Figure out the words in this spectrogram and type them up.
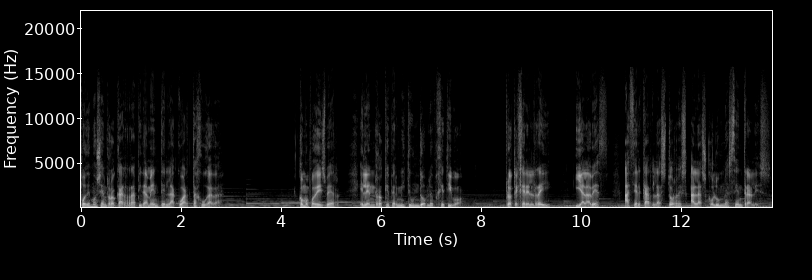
podemos enrocar rápidamente en la cuarta jugada. Como podéis ver, el enroque permite un doble objetivo, proteger el rey y a la vez acercar las torres a las columnas centrales.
